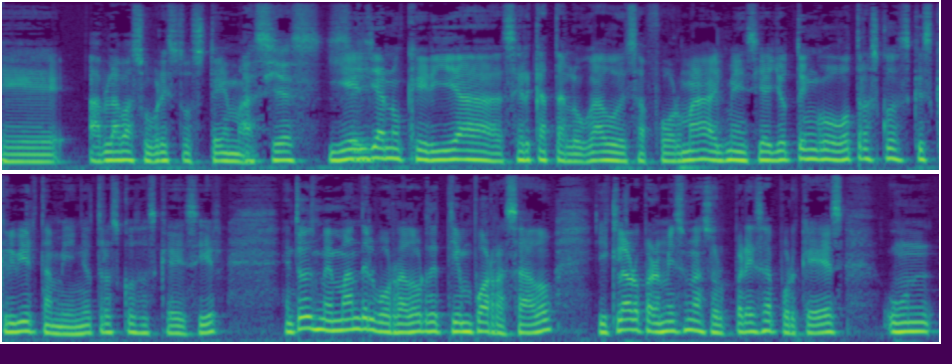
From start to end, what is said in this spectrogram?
eh, hablaba sobre estos temas. Así es. Y sí. él ya no quería ser catalogado de esa forma. Él me decía, yo tengo otras cosas que escribir también y otras cosas que decir. Entonces me manda el borrador de tiempo arrasado. Y claro, para mí es una sorpresa porque es un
